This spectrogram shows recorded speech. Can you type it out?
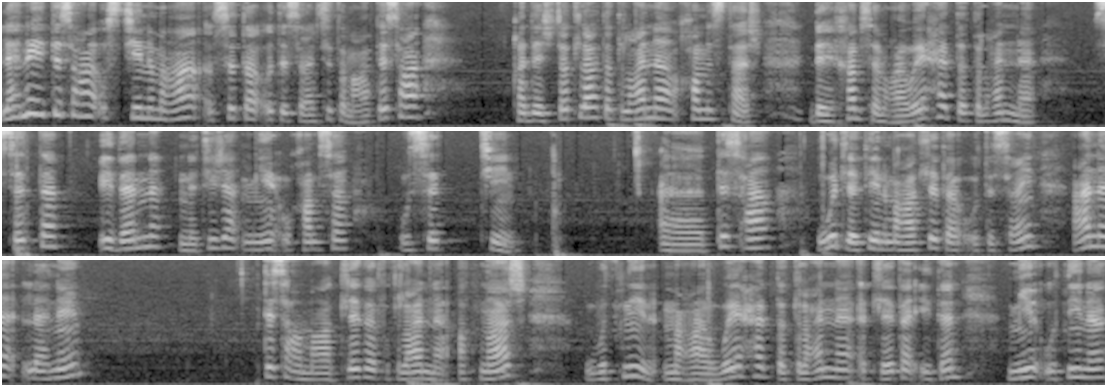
لهنا تسعة وستين مع ستة وتسعين. ستة مع تسعة قداش تطلع؟ تطلع لنا خمستاش به خمسة مع واحد تطلع لنا ستة إذا النتيجة مية وخمسة وستين. آه تسعة وثلاثين مع ثلاثة وتسعين. عنا لهنا تسعة مع ثلاثة تطلع لنا اثناش واثنين مع واحد تطلع لنا ثلاثة إذا مية واثنين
